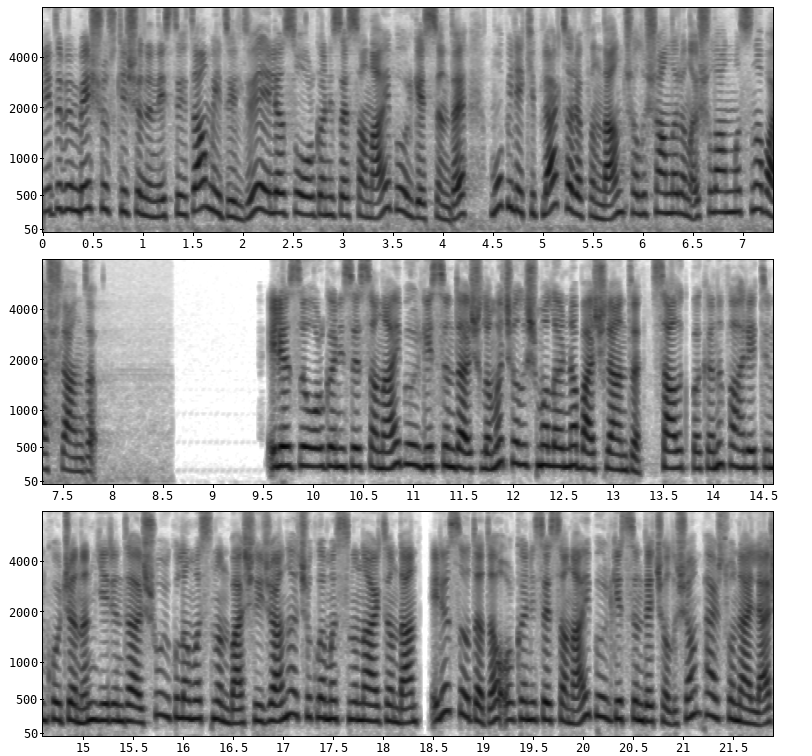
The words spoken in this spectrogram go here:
7500 kişinin istihdam edildiği Elazığ Organize Sanayi Bölgesi'nde mobil ekipler tarafından çalışanların aşılanmasına başlandı. Elazığ Organize Sanayi Bölgesi'nde aşılama çalışmalarına başlandı. Sağlık Bakanı Fahrettin Koca'nın yerinde aşı uygulamasının başlayacağını açıklamasının ardından Elazığ'da da Organize Sanayi Bölgesi'nde çalışan personeller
